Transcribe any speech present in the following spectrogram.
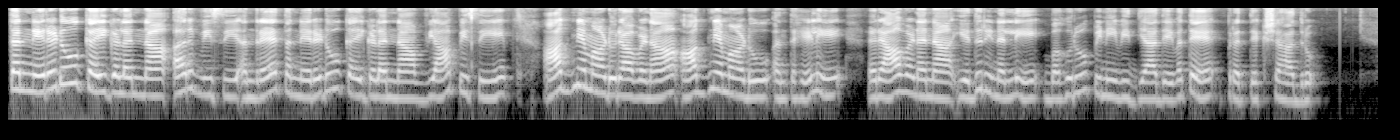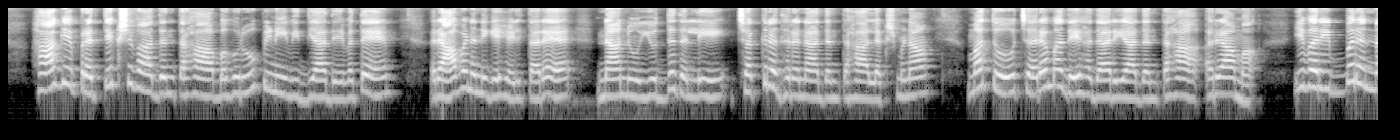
ತನ್ನೆರಡೂ ಕೈಗಳನ್ನ ಅರ್ವಿಸಿ, ಅಂದರೆ ತನ್ನೆರಡೂ ಕೈಗಳನ್ನ ವ್ಯಾಪಿಸಿ, ಆಜ್ಞೆ ಮಾಡು ರಾವಣ, ಆಜ್ಞೆ ಮಾಡು ಅಂತ ಹೇಳಿ ರಾವಣನ ಎದುರಿನಲ್ಲಿ ಬಹುರೂಪಿಣಿ ವಿದ್ಯಾದೇವತೆ ಪ್ರತ್ಯಕ್ಷ ಆದ್ರು. ಹಾಗೆ ಪ್ರತ್ಯಕ್ಷವಾದಂತಹ ಬಹುರೂಪಿಣಿ ವಿದ್ಯಾದೇವತೆ ರಾವಣನಿಗೆ ಹೇಳ್ತಾರೆ, ನಾನು ಯುದ್ಧದಲ್ಲಿ ಚಕ್ರಧರನಾದಂತಹ ಲಕ್ಷ್ಮಣ ಮತ್ತು ಚರಮ ದೇಹಧಾರಿಯಾದಂತಹ ರಾಮ, ಇವರಿಬ್ಬರನ್ನ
